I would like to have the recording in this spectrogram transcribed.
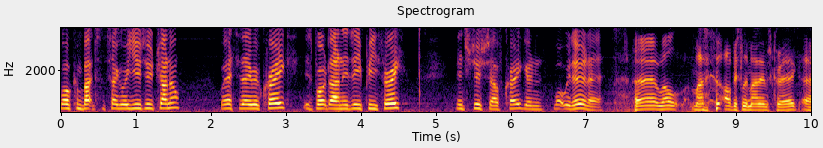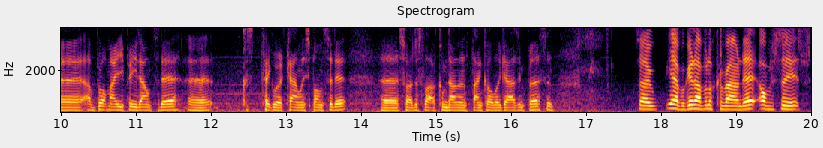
Welcome back to the Tegiwa YouTube channel. We're here today with Craig. He's brought down his EP3. Introduce yourself, Craig, and what we're doing here. Uh, well, my, obviously my name's Craig. Uh, I've brought my EP down today because uh, Tegiwa kindly sponsored it. Uh, so I just thought I'd come down and thank all the guys in person. So yeah, we're going to have a look around it. Obviously, it's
